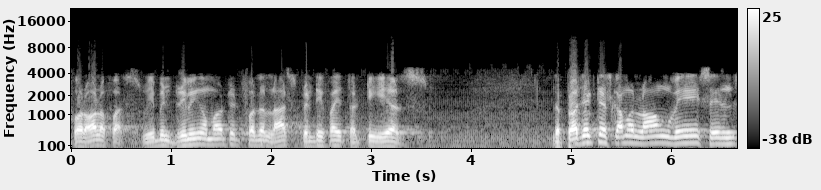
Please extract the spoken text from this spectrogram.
for all of us. We've been dreaming about it for the last 25, 30 years. The project has come a long way since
